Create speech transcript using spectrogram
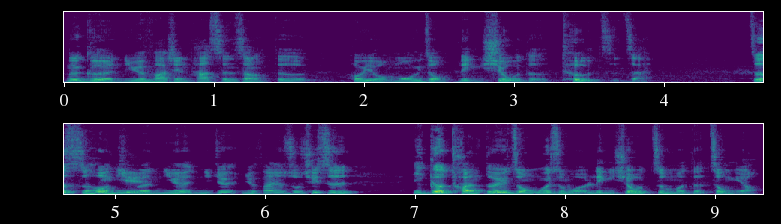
那个人你会发现他身上的会有某一种领袖的特质在。这时候你们你会你就你就发现说，其实。一个团队中为什么领袖这么的重要？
